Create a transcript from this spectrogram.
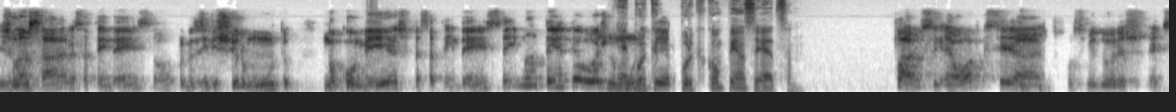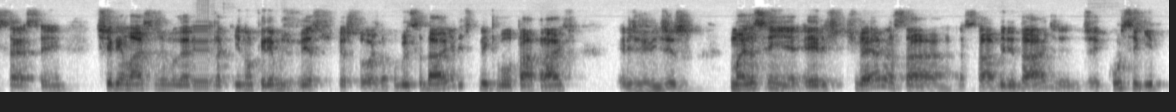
Eles lançaram essa tendência, ou pelo menos investiram muito no começo dessa tendência e mantém até hoje no é mundo porque, inteiro. porque compensa, Edson. Claro, é óbvio que se as consumidoras dissessem tirem lá essas mulheres daqui, não queremos ver essas pessoas na publicidade, eles teriam que voltar atrás, eles vivem disso. Mas, assim, eles tiveram essa, essa habilidade de conseguir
